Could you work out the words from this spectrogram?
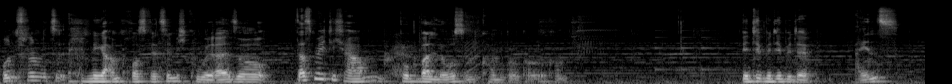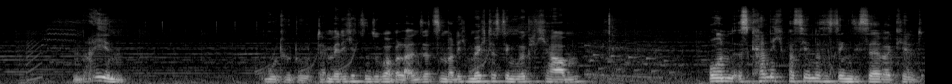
Und schon mit Mega Ampros wäre ziemlich cool. Also, das möchte ich haben. Pokéball los und komm, komm, komm, komm. Bitte, bitte, bitte. Eins. Nein. Gut. Dann werde ich jetzt einen Superball einsetzen, weil ich möchte das Ding wirklich haben. Und es kann nicht passieren, dass das Ding sich selber killt.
